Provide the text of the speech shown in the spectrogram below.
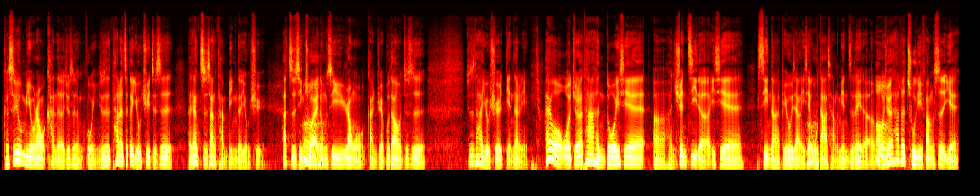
可是又没有让我看的就是很过瘾，就是它的这个有趣只是很像纸上谈兵的有趣，它执行出来的东西让我感觉不到，就是就是它有趣的点那里。还有，我觉得它很多一些呃很炫技的一些 scene 啊，比如讲一些武打场面之类的，嗯。我觉得它的处理方式也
